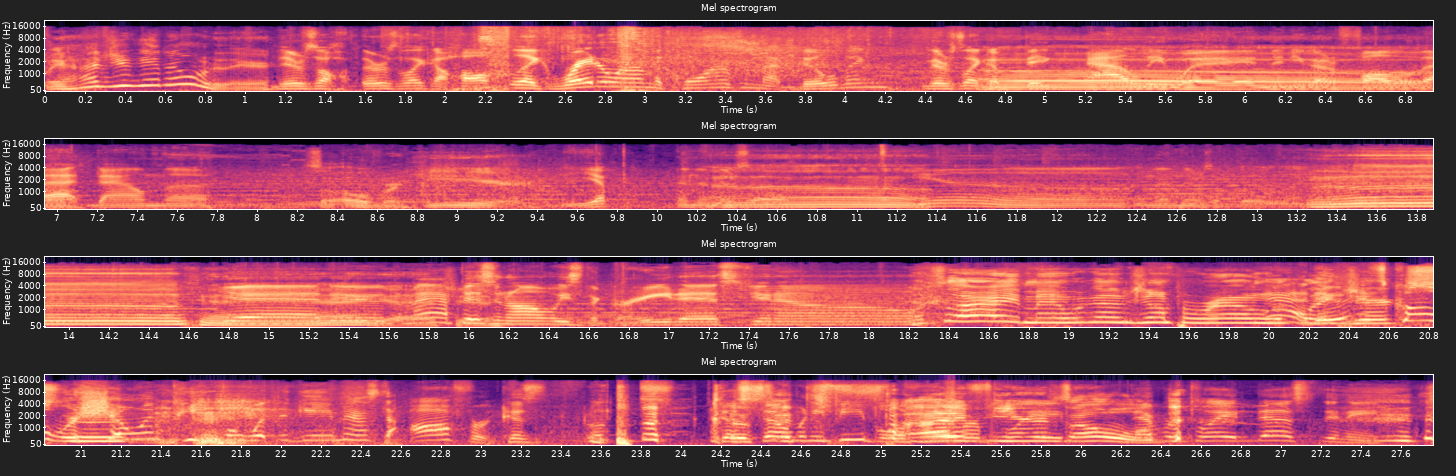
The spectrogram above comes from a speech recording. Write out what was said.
Wait, how'd you get over there? there's a there's like a hall like right around the corner from that building. There's like a big alleyway, and then you got to follow Oh. that down the. So over here. Yep, and then there's a Oh. yeah, and then there's a building. Oh. Okay. Yeah, dude, the map gotcha. isn't always the greatest, you know. That's all right, man. We're gonna jump around. Yeah, dude, jerks, it's cool. We're showing people what the game has to offer, because so many it's people have never years played, old. never played Destiny.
